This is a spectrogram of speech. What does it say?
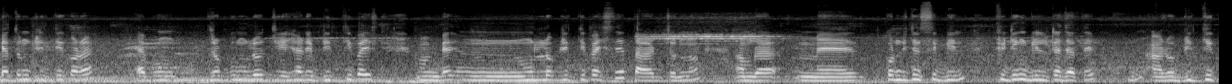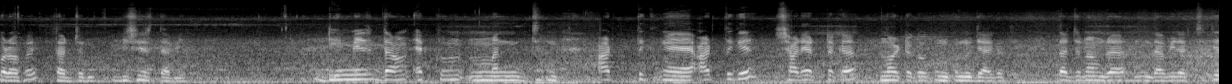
বেতন বৃদ্ধি করা এবং দ্রব্যমূল্য যে হারে বৃদ্ধি পাই মূল্য বৃদ্ধি পাইছে, তার জন্য আমরা কন্টিজেন্সি বিল ফিডিং বিলটা যাতে আরও বৃদ্ধি করা হয়, তার জন্য বিশেষ দাবি। ডিমের দাম এখন মানে আট থেকে আট থেকে সাড়ে আট টাকা, নয় টাকা কোনো কোনো জায়গাতে। তার জন্য আমরা দাবি রাখছি যে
